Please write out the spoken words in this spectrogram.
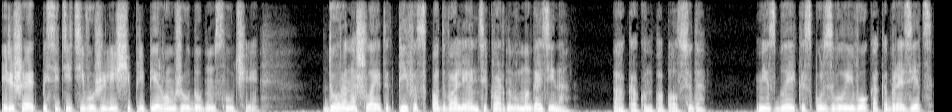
и решает посетить его жилище при первом же удобном случае. Дора нашла этот пифос в подвале антикварного магазина. А как он попал сюда? Мисс Блейк использовала его как образец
